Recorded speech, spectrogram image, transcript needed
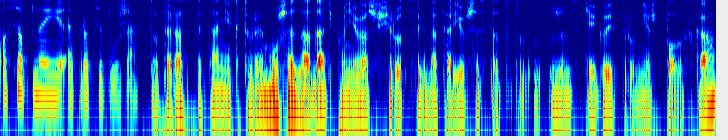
osobnej procedurze. To teraz pytanie, które muszę zadać, ponieważ wśród sygnatariuszy statutu rzymskiego jest również Polska.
